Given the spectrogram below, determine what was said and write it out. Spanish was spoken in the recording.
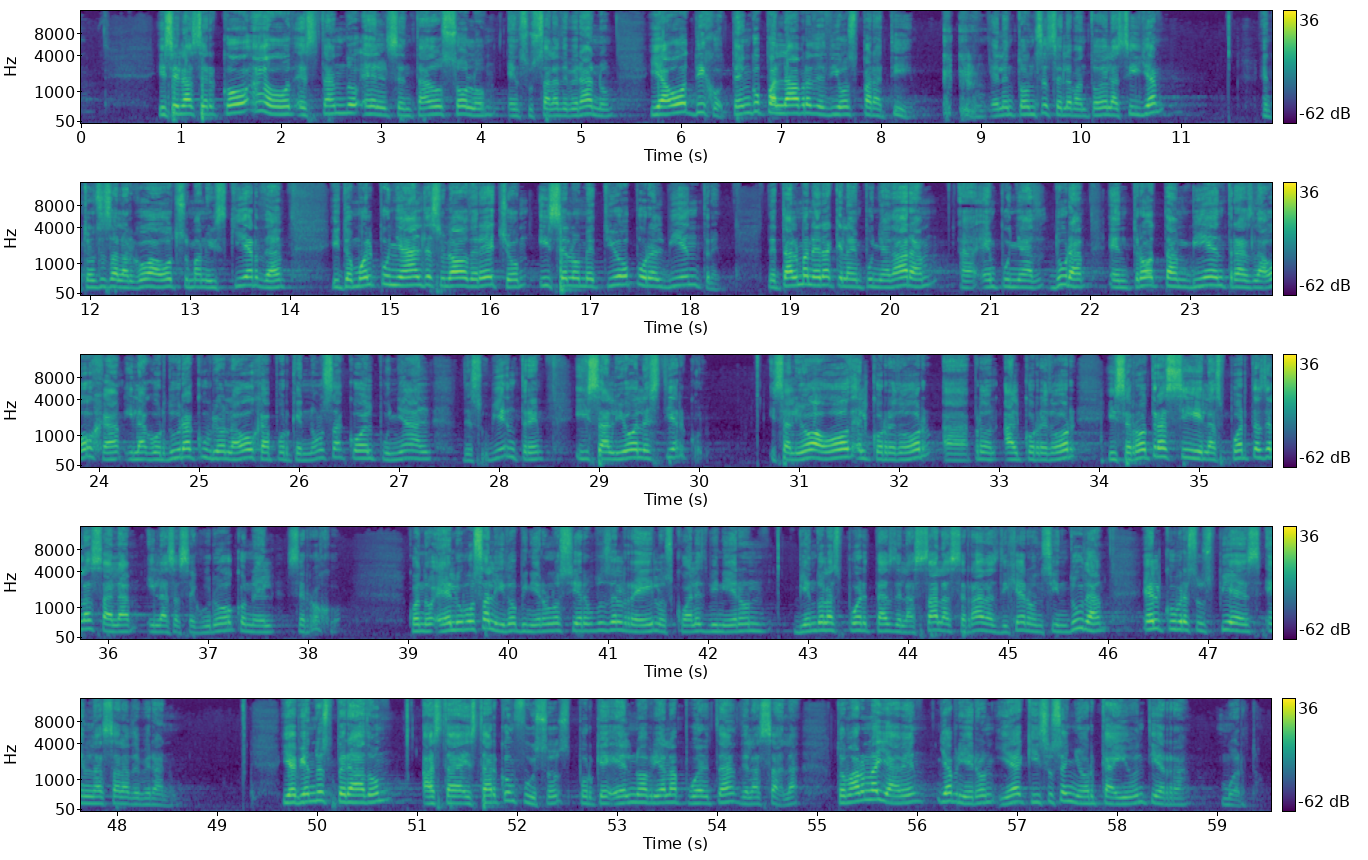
Y se le acercó a Od, estando él sentado solo en su sala de verano. Y a Od dijo, Tengo palabra de Dios para ti. él entonces se levantó de la silla entonces alargó a Od su mano izquierda y tomó el puñal de su lado derecho y se lo metió por el vientre, de tal manera que la empuñadura, ah, empuñadura entró también tras la hoja y la gordura cubrió la hoja porque no sacó el puñal de su vientre y salió el estiércol. Y salió a Od el corredor, ah, perdón, al corredor y cerró tras sí las puertas de la sala y las aseguró con el cerrojo. Cuando él hubo salido, vinieron los siervos del rey, los cuales vinieron viendo las puertas de las salas cerradas, dijeron, sin duda, él cubre sus pies en la sala de verano. Y habiendo esperado hasta estar confusos, porque él no abría la puerta de la sala, tomaron la llave y abrieron, y aquí su señor caído en tierra, muerto.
